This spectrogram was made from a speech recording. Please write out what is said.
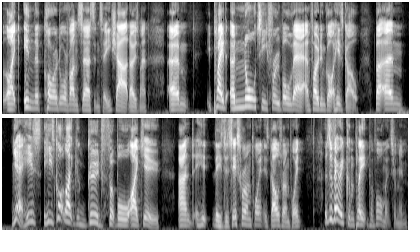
like in the corridor of uncertainty. Shout out those man. Um, he played a naughty through ball there, and Foden got his goal. But um, yeah, he's he's got like a good football IQ, and his, his assists were on point, his goals were on point. It was a very complete performance from him.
